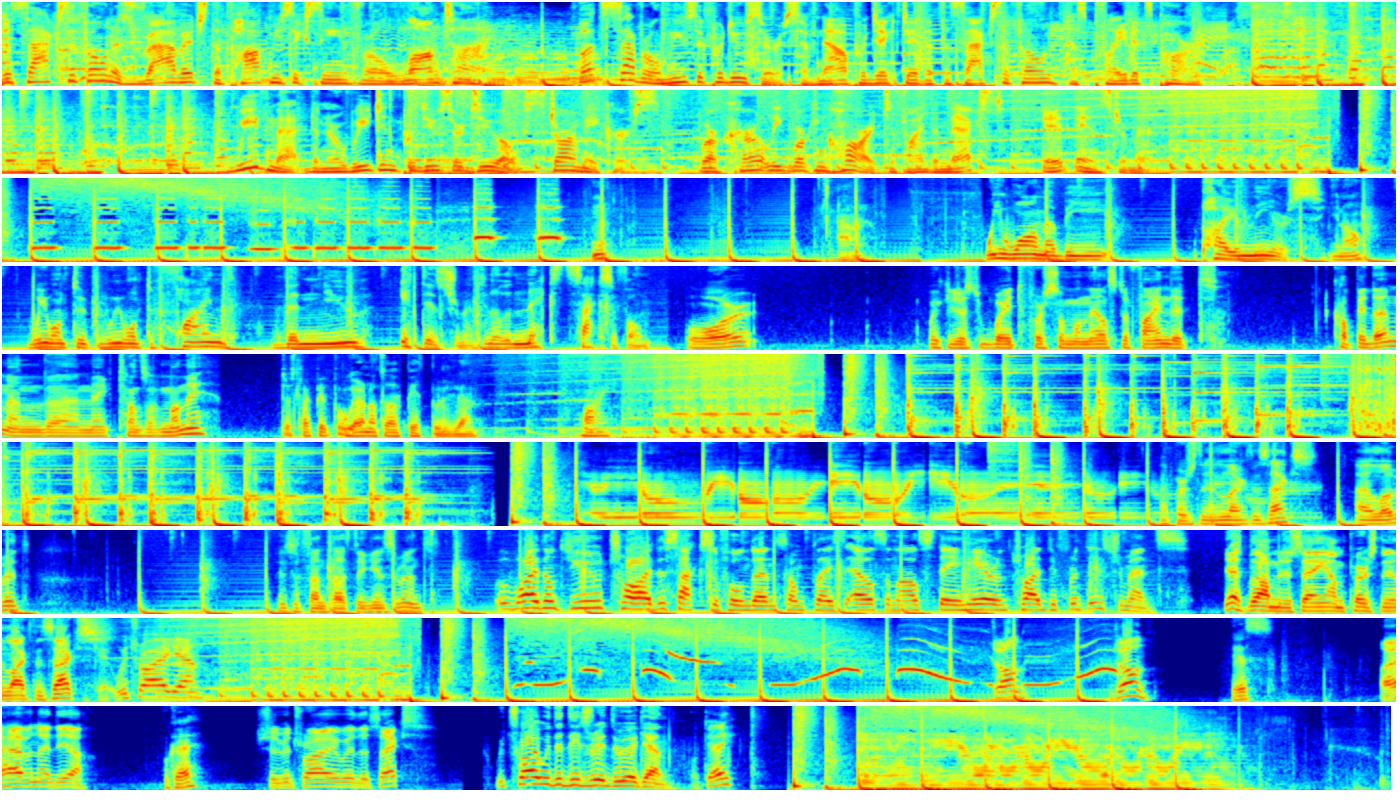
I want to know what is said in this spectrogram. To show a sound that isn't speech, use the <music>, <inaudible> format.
The saxophone has ravaged the pop music scene for a long time. But several music producers have now predicted that the saxophone has played its part. We've met the Norwegian producer duo Starmakers, who are currently working hard to find the next IT instrument. we want to be pioneers you know we want to we want to find the new it instrument you know the next saxophone Or we could just wait for someone else to find it, copy them, and uh, make tons of money, just like Pitbull. we are not like pitbull Glenn. Why? Personally like the sax. I love it. It's a fantastic instrument. Well, why don't you try the saxophone then someplace else and I'll stay here and try different instruments? Yes, but I'm just saying I'm personally like the sax. Okay, we try again. John, John, yes I have an idea. okay Should we try with the sax? We try with the didgeridoo again, okay?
